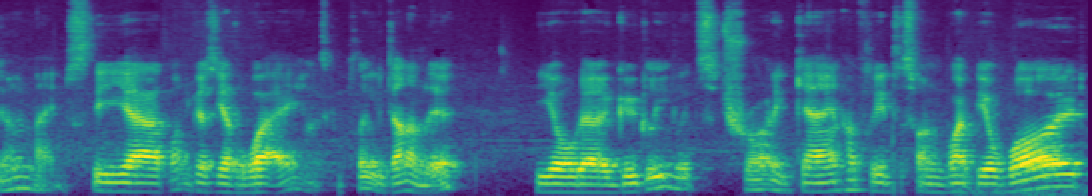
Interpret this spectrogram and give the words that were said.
doing, mate? The uh, one that goes the other way, and it's completely done him there. The old uh, googly. Let's try it again. Hopefully this one won't be a wide.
